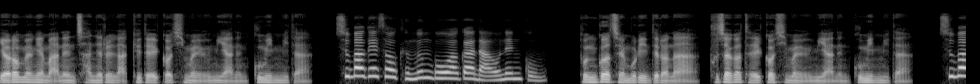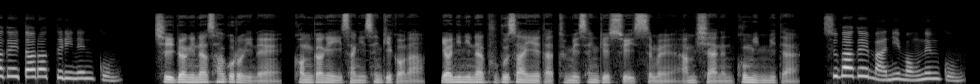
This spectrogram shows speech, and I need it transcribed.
여러 명의 많은 자녀를 낳게 될 것임을 의미하는 꿈입니다. 수박에서 금은보화가 나오는 꿈. 돈과 재물이 늘어나 부자가 될 것임을 의미하는 꿈입니다. 수박을 떨어뜨리는 꿈. 질병이나 사고로 인해 건강에 이상이 생기거나 연인이나 부부 사이에 다툼이 생길 수 있음을 암시하는 꿈입니다. 수박을 많이 먹는 꿈.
